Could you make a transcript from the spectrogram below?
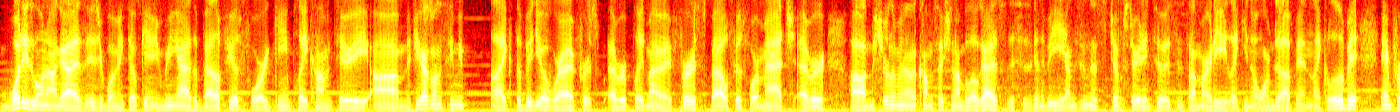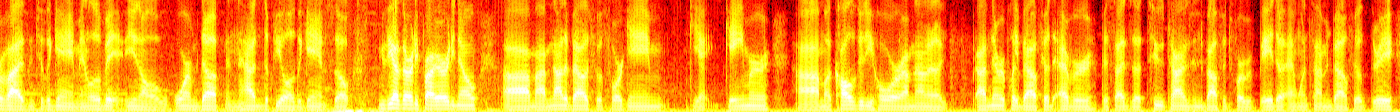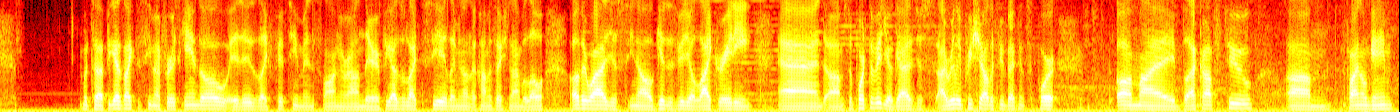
What is going on guys, it is your boy McDope Gaming, bringing you guys a Battlefield 4 gameplay commentary. Um, if you guys want to see me, like the video where I first ever played my first Battlefield 4 match ever, uh, be sure to let me know in the comment section down below guys. This is going to be, I'm just going to jump straight into it since I'm already like, you know, warmed up and like a little bit improvised into the game and a little bit, you know, warmed up and had the feel of the game. So, as you guys already probably already know, um, I'm not a Battlefield 4 game gamer. Uh, I'm a Call of Duty horror. I'm not a I've never played Battlefield ever, besides the two times in the Battlefield 4 beta and one time in Battlefield 3. But uh, if you guys like to see my first game, though, it is like 15 minutes long around there. If you guys would like to see it, let me know in the comment section down below. Otherwise, just you know, give this video a like rating and um, support the video, guys. Just I really appreciate all the feedback and support on my Black Ops 2 um, final game.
